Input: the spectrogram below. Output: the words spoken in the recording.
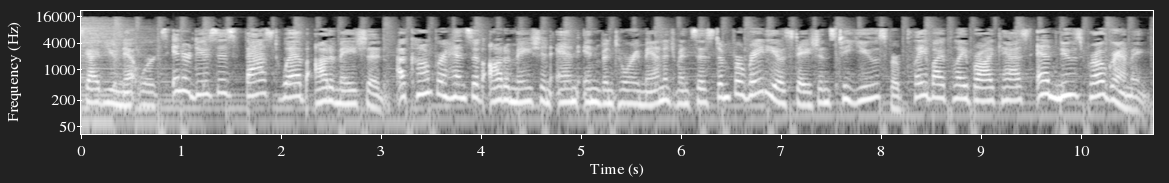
Skyview Networks introduces Fast Web Automation, a comprehensive automation and inventory management system for radio stations to use for play-by-play broadcast and news programming.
